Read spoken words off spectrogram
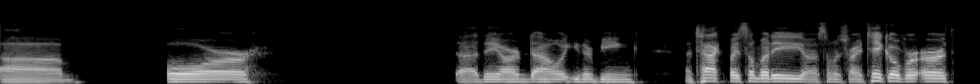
um, or uh, they are now either being attacked by somebody, or someone's trying to take over Earth,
